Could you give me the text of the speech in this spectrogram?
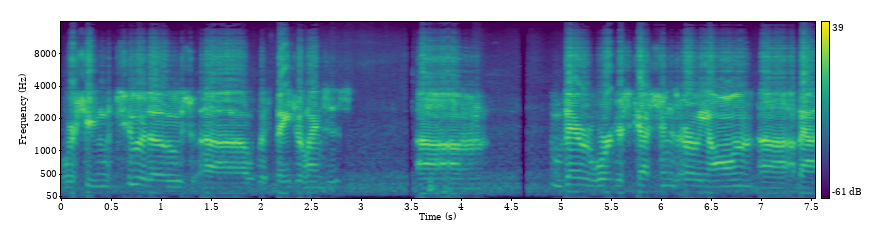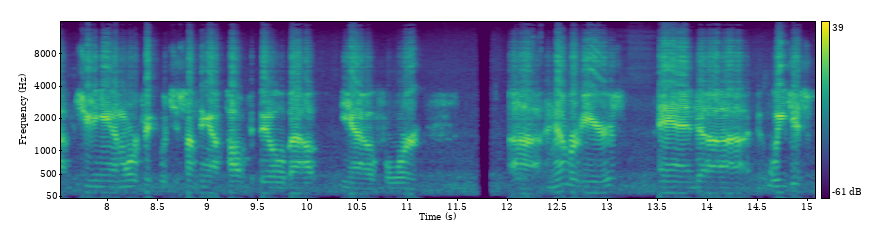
We're shooting with two of those uh, with Beta lenses. Um, were discussions early on uh, about shooting anamorphic, which is something I've talked to Bill about, you know, for uh, a number of years, and uh, we just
